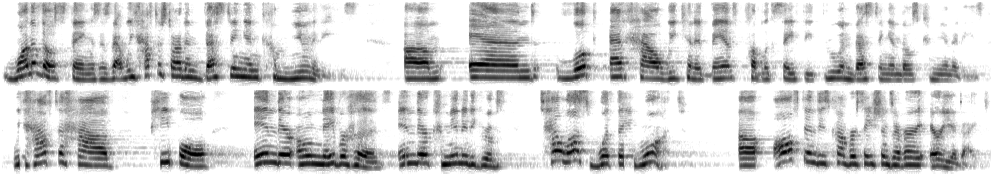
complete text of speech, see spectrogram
One of those things is that we have to start investing in communities um, and look at how we can advance public safety through investing in those communities. We have to have people in their own neighborhoods, in their community groups, tell us what they want. Uh, often these conversations are very erudite.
